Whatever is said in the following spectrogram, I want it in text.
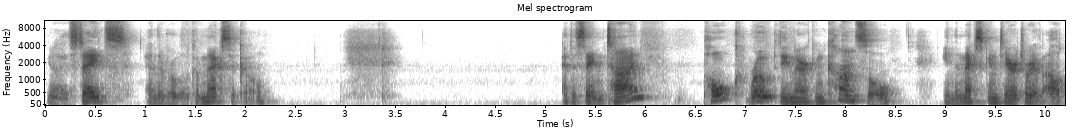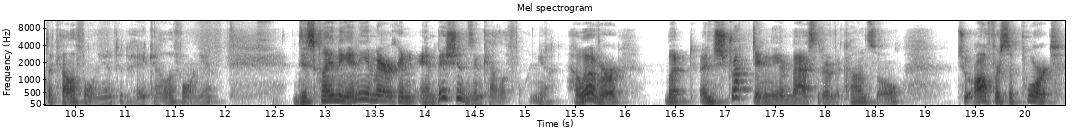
the United States and the Republic of Mexico. At the same time, Polk wrote the American consul in the Mexican territory of Alta California, today California, disclaiming any American ambitions in California, however, but instructing the ambassador, the consul, to offer support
